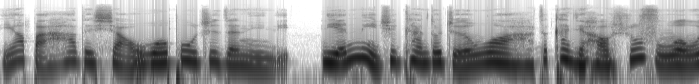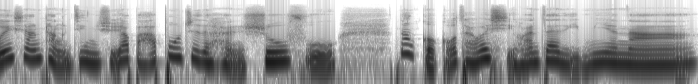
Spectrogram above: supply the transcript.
你要把它的小窝布置的你连你去看都觉得哇，这看起来好舒服哦，我也想躺进去。要把它布置得很舒服，那狗狗才会喜欢在里面呐。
